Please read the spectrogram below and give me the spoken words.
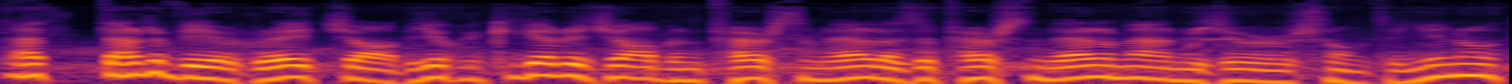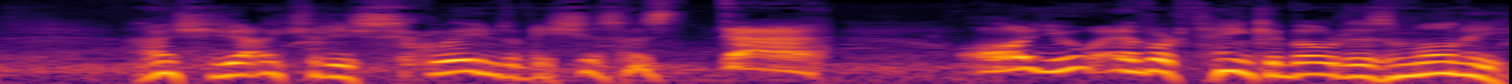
that that'd be a great job. You could get a job in personnel as a personnel manager or something, you know. And she actually screamed at me. She says, Dad, all you ever think about is money.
